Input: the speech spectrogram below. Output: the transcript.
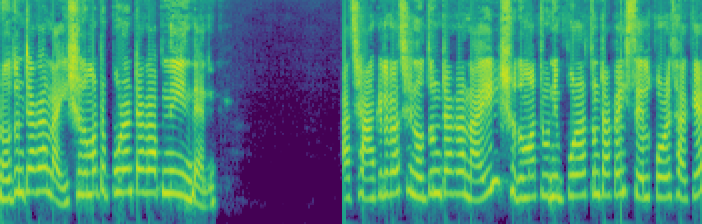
নতুন টাকা নাই শুধুমাত্র পুরান টাকা আপনি নেন। আচ্ছা আঙ্কেলের কাছে নতুন টাকা নাই শুধুমাত্র উনি পুরাতন টাকাই সেল করে থাকে।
